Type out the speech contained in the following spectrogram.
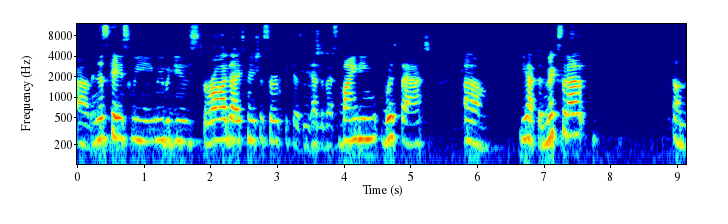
um, in this case we we would use the raw diatomaceous earth because we had the best binding with that. Um, you have to mix it up. Um,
